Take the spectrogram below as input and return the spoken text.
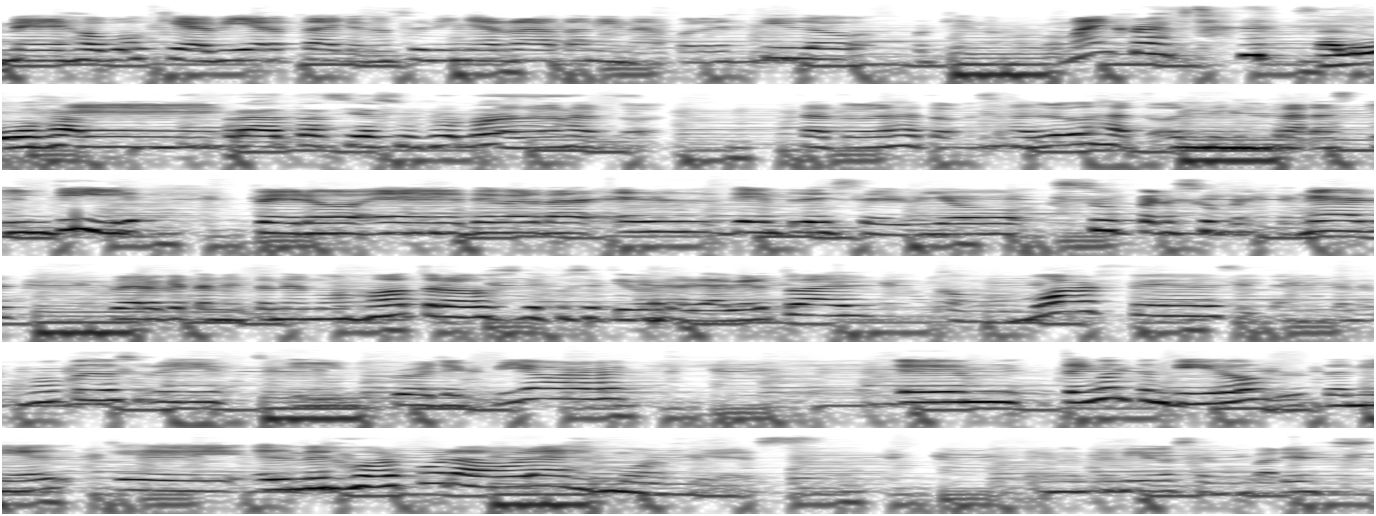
me dejó boquiabierta. Yo no soy niña rata ni nada por el estilo porque no juego Minecraft. Saludos a eh, ratas y a sus mamás. Saludos a todos. Saludos a, todos, saludos a todos los niños ratas, indeed, pero eh, de verdad el gameplay se vio súper, súper genial. Claro que también tenemos otros dispositivos de realidad virtual, como Morpheus, y también tenemos Oculus Rift y Project VR. Em, tengo entendido, Daniel, que el mejor por ahora es Morpheus. Tengo entendido, según, varios,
